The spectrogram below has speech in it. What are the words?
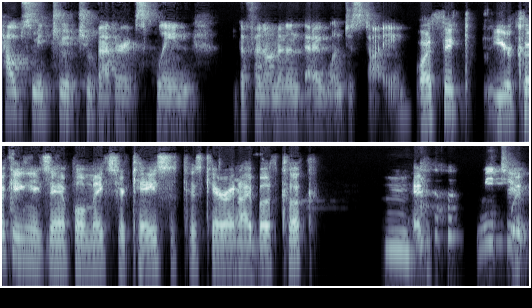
helps me to to better explain the phenomenon that I want to study. Well, I think your cooking example makes your case because Kara and I both cook. Mm. And Me too.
